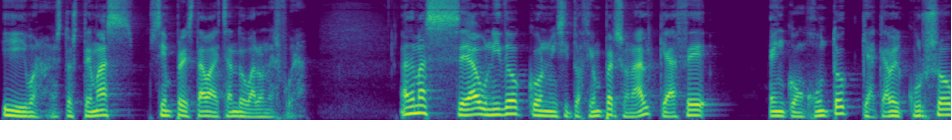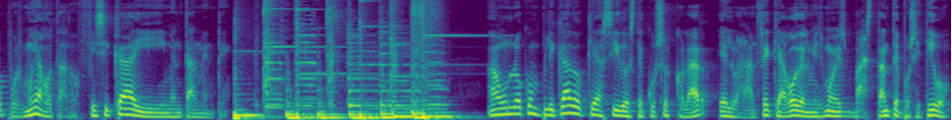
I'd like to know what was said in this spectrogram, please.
y bueno, en estos temas siempre estaba echando balones fuera. Además, se ha unido con mi situación personal que hace en conjunto que acabe el curso pues muy agotado, física y mentalmente. Aún lo complicado que ha sido este curso escolar, el balance que hago del mismo es bastante positivo.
